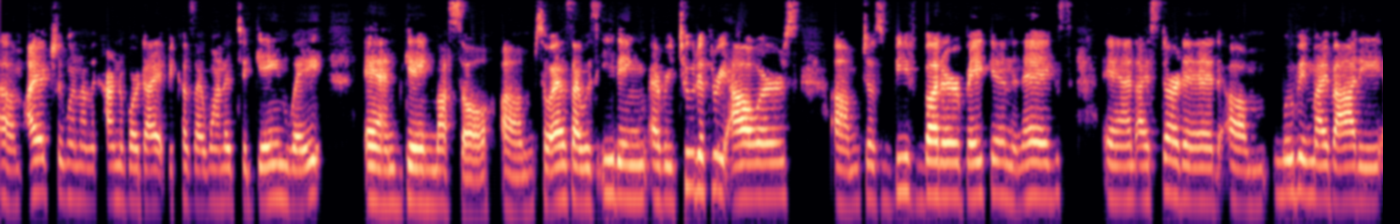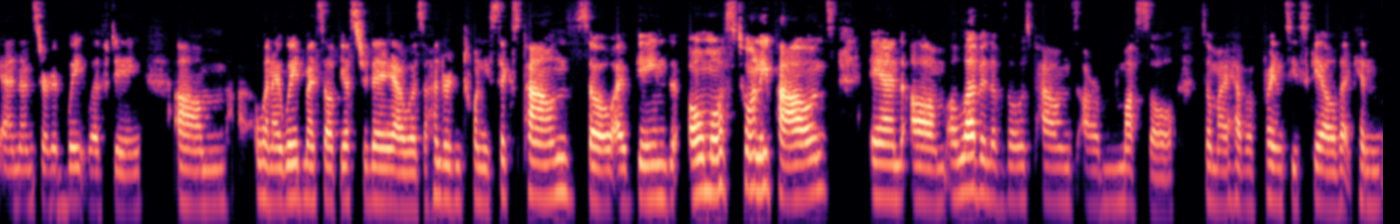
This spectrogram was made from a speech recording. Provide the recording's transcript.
Um, I actually went on the carnivore diet because I wanted to gain weight and gain muscle. Um, so as I was eating every two to three hours, um, just beef, butter, bacon, and eggs, and I started um, moving my body and then started weightlifting. Um, when I weighed myself yesterday, I was 126 pounds, so I've gained almost 20 pounds, and um, 11 of those pounds are muscle. So I have a fancy scale that can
